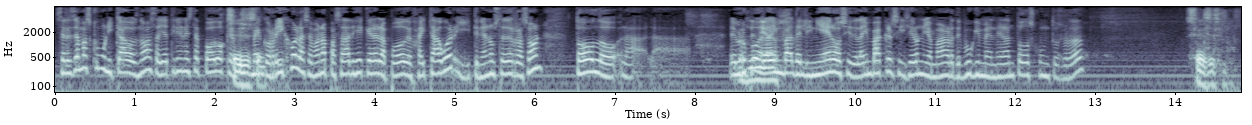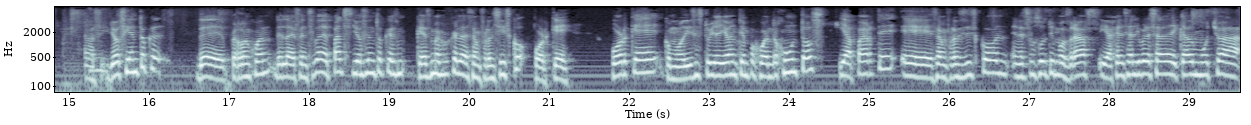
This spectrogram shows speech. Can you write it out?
Se les da más comunicados, ¿no? Hasta ya tienen este apodo que me corrijo. La semana pasada dije que era el apodo de Hightower y tenían ustedes razón. Todo lo, la, el grupo de, de, linieros y de linebackers se hicieron llamar The Boogeyman. Eran todos juntos, ¿verdad? Sí, sí, sí. yo siento que de, perdón Juan, de la defensiva de Pats, yo siento que es, que es mejor que la de San Francisco. ¿Por qué? Porque, como dices tú, ya llevan tiempo jugando juntos y aparte, eh, San Francisco en, estos últimos drafts y agencia libre se ha dedicado mucho a,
